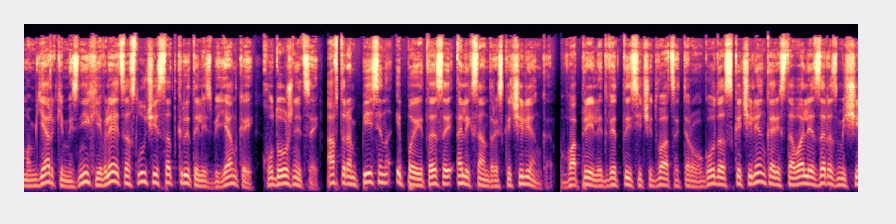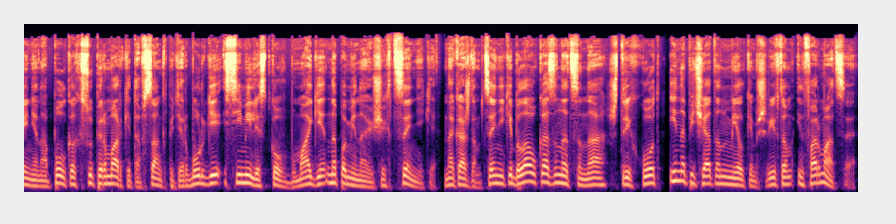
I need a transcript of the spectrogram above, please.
самым ярким из них является случай с открытой лесбиянкой, художницей, автором песен и поэтессой Александрой Скочеленко. В апреле 2022 года Скочеленко арестовали за размещение на полках супермаркета в Санкт-Петербурге семи листков бумаги, напоминающих ценники. На каждом ценнике была указана цена, штрих-код и напечатан мелким шрифтом информация.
